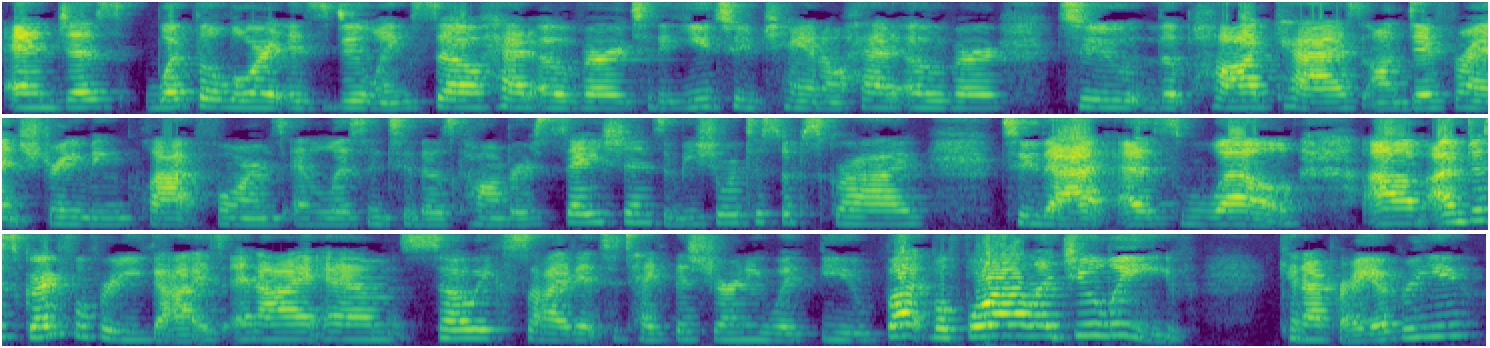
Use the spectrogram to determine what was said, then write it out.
and just what the Lord is doing. So head over to the YouTube channel, head over to the podcast on different streaming platforms and listen to those conversations and be sure to subscribe to that as well. Um, I'm just grateful for you guys and I am so excited to take this journey with you. But before I let you leave, can I pray over you?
